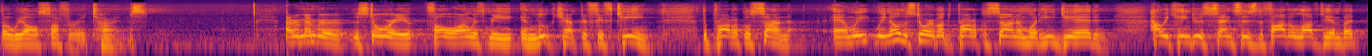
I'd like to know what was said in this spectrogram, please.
But we all suffer at times. I remember the story, follow along with me in Luke chapter 15, the prodigal son. And we, we know the story about the prodigal son and what he did and how he came to his senses. The father loved him, but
